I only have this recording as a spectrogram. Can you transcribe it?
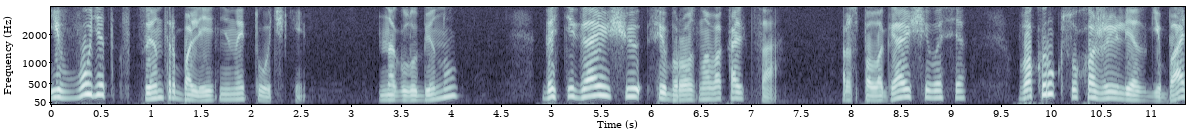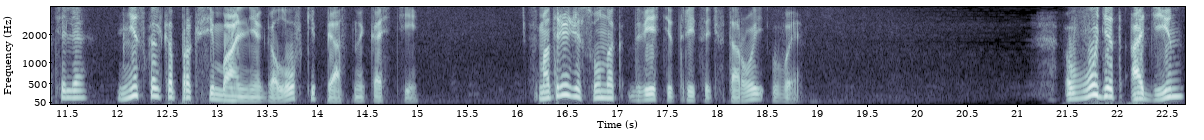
и вводят в центр болезненной точки, на глубину, достигающую фиброзного кольца, располагающегося вокруг сухожилия сгибателя несколько проксимальнее головки пястной кости. Смотри рисунок 232В. Вводят 1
